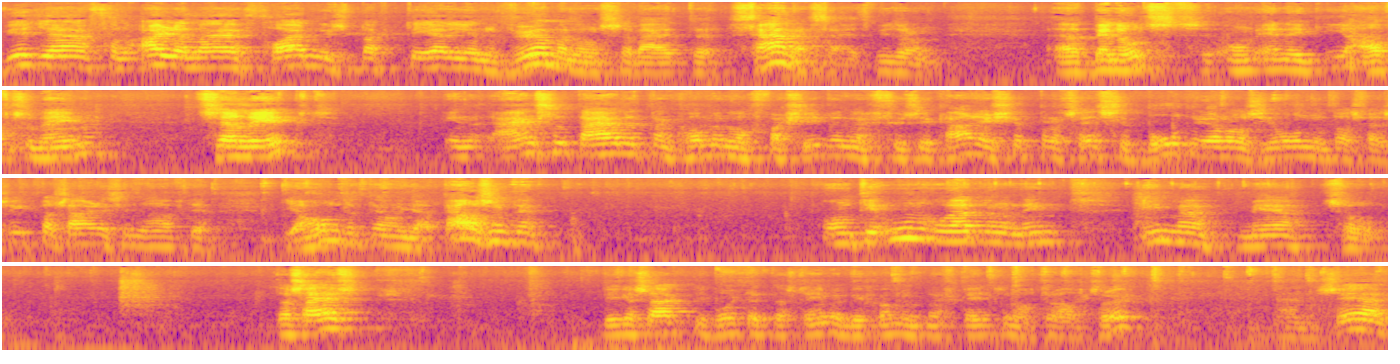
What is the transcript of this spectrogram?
wird ja von allerlei Fäulnisbakterien, Würmern und so weiter seinerseits wiederum äh, benutzt, um Energie aufzunehmen, zerlegt in Einzelteile, dann kommen noch verschiedene physikalische Prozesse, Bodenerosion und was weiß ich was alles im Laufe der Jahrhunderte und Jahrtausende. Und die Unordnung nimmt immer mehr zu. Das heißt, wie gesagt, ich wollte das Thema, wir kommen dann später noch darauf zurück, ein sehr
